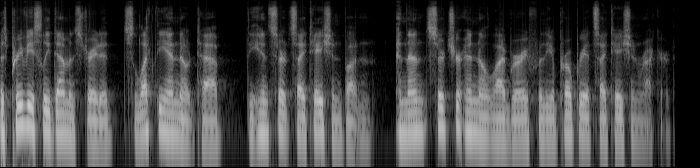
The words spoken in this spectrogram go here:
As previously demonstrated, select the EndNote tab, the Insert Citation button, and then search your EndNote library for the appropriate citation record.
